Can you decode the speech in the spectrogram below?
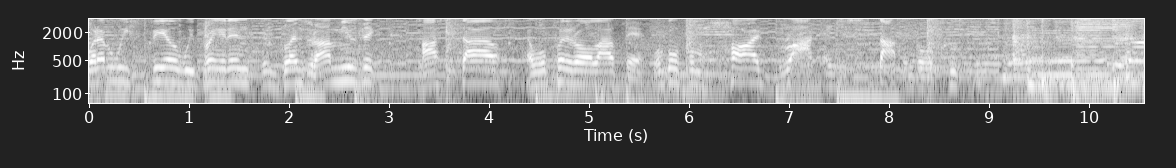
Whatever we feel, we bring it in, it blends with our music, our style, and we'll put it all out there. We'll go from hard rock and just stop and go acoustic.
